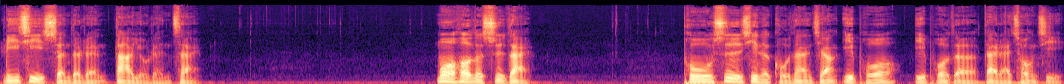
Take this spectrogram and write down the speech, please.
离弃神的人大有人在。末后的世代，普世性的苦难将一波一波的带来冲击，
